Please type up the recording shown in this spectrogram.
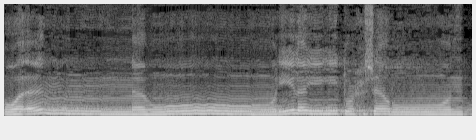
وأنه إليه تحشرون.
